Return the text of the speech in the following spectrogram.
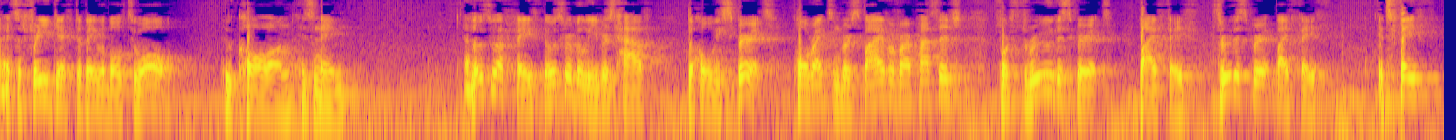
and it's a free gift available to all who call on his name. And those who have faith, those who are believers, have the Holy Spirit. Paul writes in verse 5 of our passage, For through the Spirit by faith. Through the Spirit by faith. It's faith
